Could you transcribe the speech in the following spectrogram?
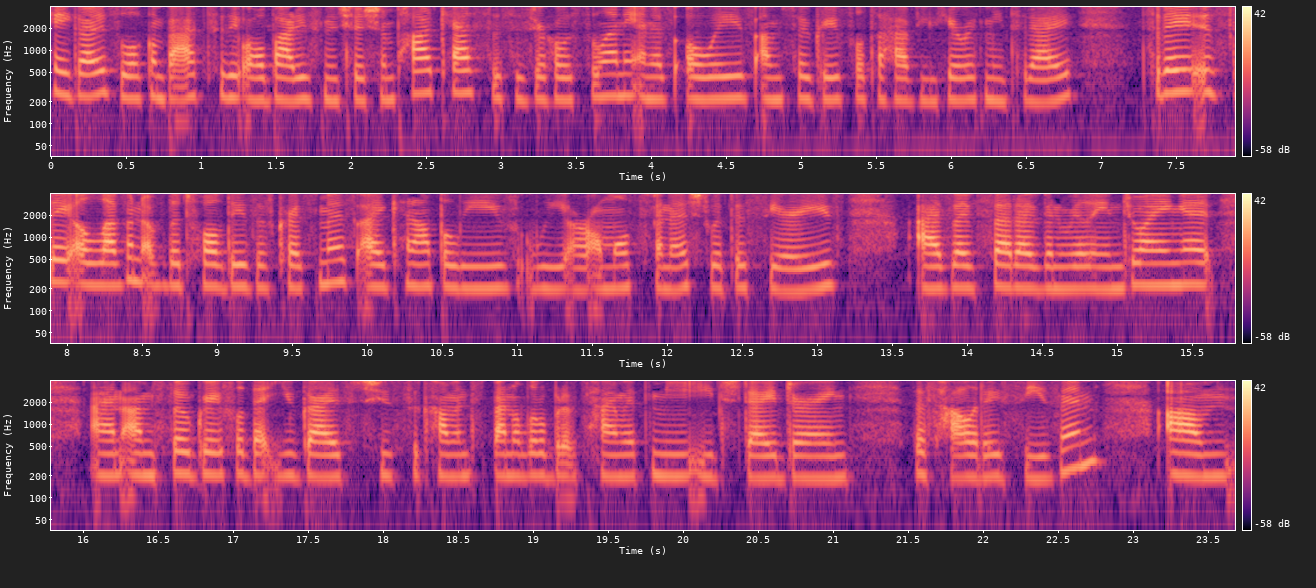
Hey guys, welcome back to the All Bodies Nutrition Podcast. This is your host, Eleni, and as always, I'm so grateful to have you here with me today. Today is day 11 of the 12 days of Christmas. I cannot believe we are almost finished with this series. As I've said, I've been really enjoying it, and I'm so grateful that you guys choose to come and spend a little bit of time with me each day during this holiday season. Um,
